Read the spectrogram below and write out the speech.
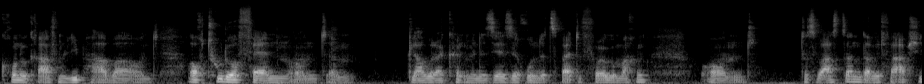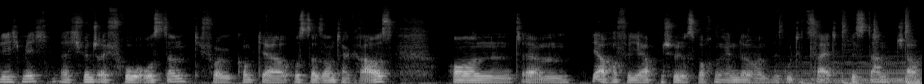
Chronographenliebhaber und auch Tudor-Fan und ähm, glaube, da könnten wir eine sehr, sehr runde zweite Folge machen. Und das war's dann. Damit verabschiede ich mich. Ich wünsche euch frohe Ostern. Die Folge kommt ja Ostersonntag raus. Und ähm, ja, hoffe, ihr habt ein schönes Wochenende und eine gute Zeit. Bis dann. Ciao.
